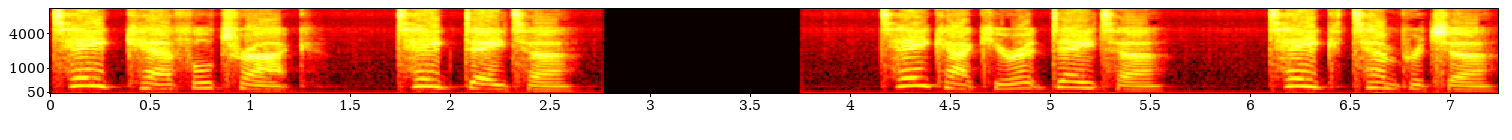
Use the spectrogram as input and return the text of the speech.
Take careful track. Take data. Take accurate data. Take temperature.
